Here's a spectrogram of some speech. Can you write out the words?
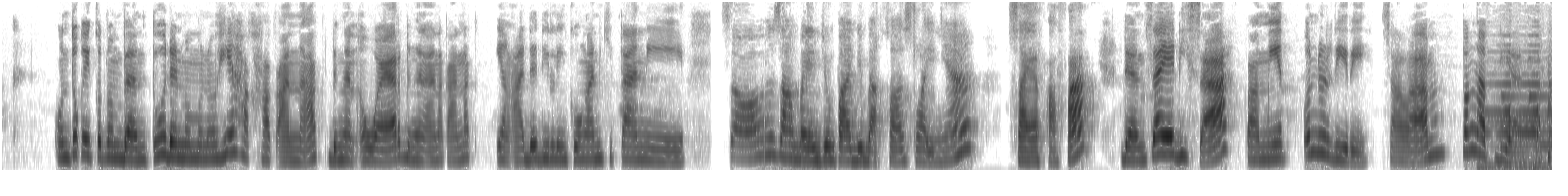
untuk ikut membantu dan memenuhi hak-hak anak dengan aware dengan anak-anak yang ada di lingkungan kita nih. So, sampai jumpa di Baksos lainnya. Saya Fafa. Dan saya Disa, pamit undur diri. Salam pengabdian.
